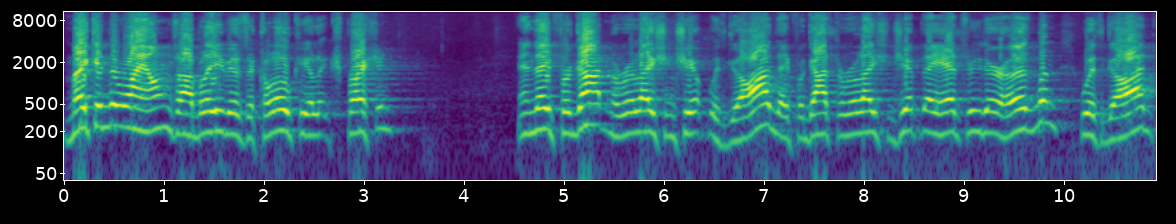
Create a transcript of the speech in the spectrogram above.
making the rounds, I believe is the colloquial expression. And they've forgotten the relationship with God. They forgot the relationship they had through their husband with God.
